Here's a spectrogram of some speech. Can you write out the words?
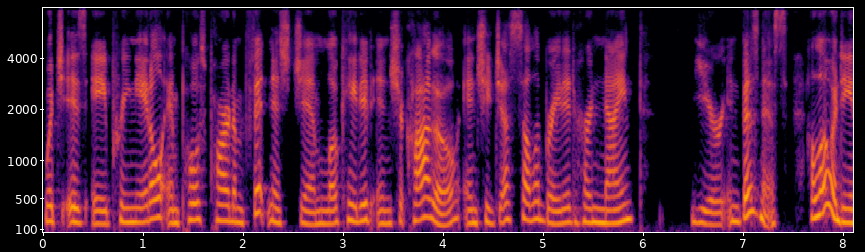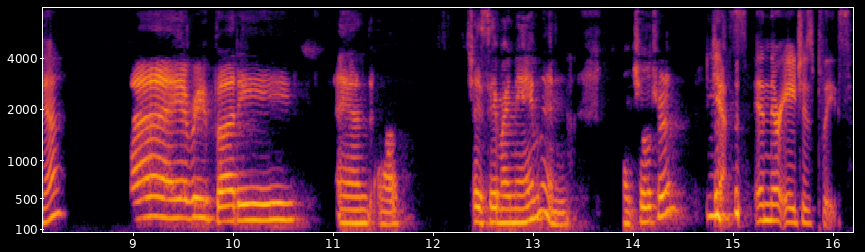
which is a prenatal and postpartum fitness gym located in Chicago, and she just celebrated her ninth year in business. Hello, Adina. Hi, everybody. And uh, should I say my name and my children? yes, and their ages, please.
